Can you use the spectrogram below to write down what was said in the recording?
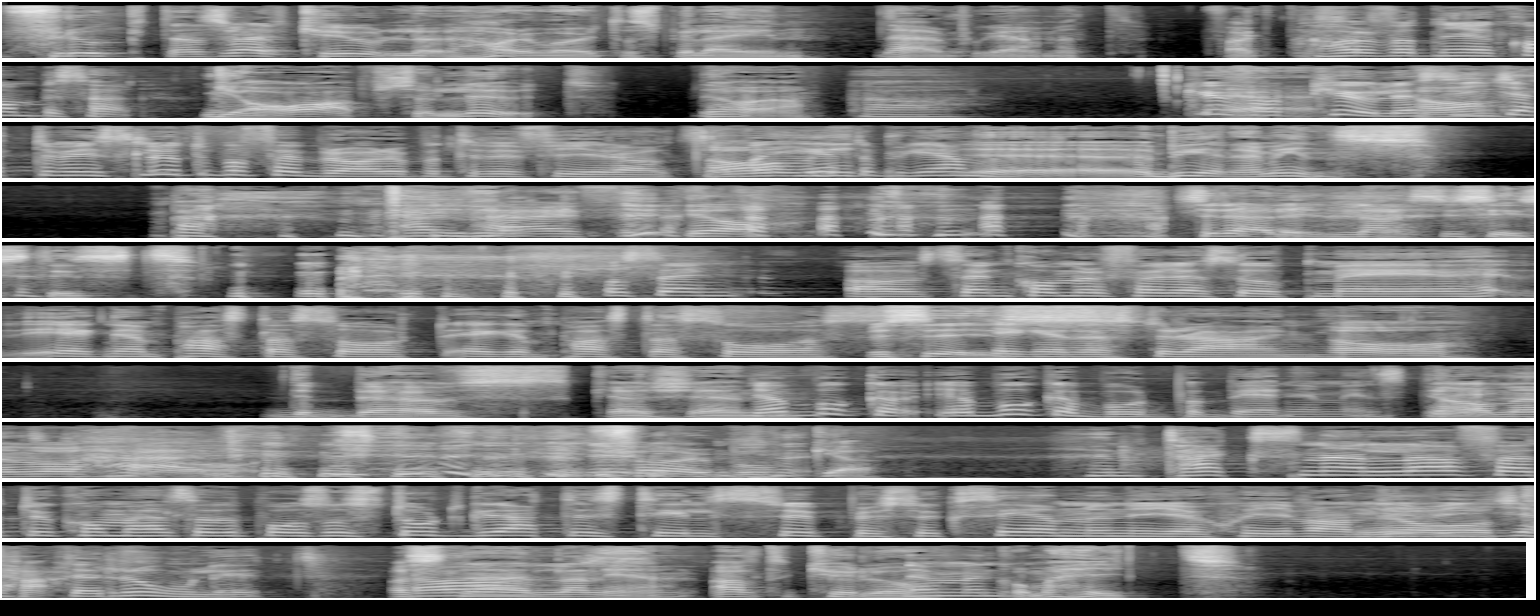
fruktansvärt kul har det varit att spela in det här programmet. Faktiskt. Har du fått nya kompisar? Ja, absolut. Det har jag. Ja. Gud vad kul, jag ser ja. jättemycket, slutet på februari på TV4 alltså. Ja, vad heter lite, programmet? Eh, Benjamins. Perfekt. Ja, sådär narcissistiskt. Och sen, ja, sen kommer det följas upp med egen pastasort, egen pastasås, Precis. egen restaurang. Ja, det behövs kanske en... Jag, bokar, jag bokar bord på Benjamins direkt. Ja men vad härligt. Förboka. Tack snälla för att du kom och hälsade på oss och stort grattis till supersuccén med nya skivan. Det är Ja, jätteroligt. Vad snälla ni är. Alltid kul att Nej, men- komma hit.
